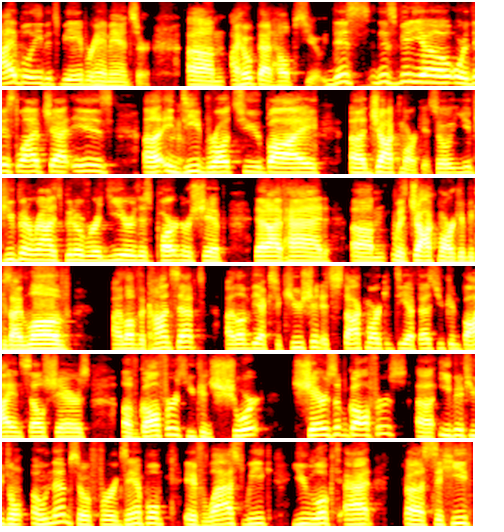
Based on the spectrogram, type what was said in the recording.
I believe it to be Abraham Ancer. Um, I hope that helps you. This this video or this live chat is uh, indeed brought to you by uh, Jock Market. So if you've been around, it's been over a year. This partnership that I've had um, with Jock Market because I love I love the concept. I love the execution. It's stock market DFS. You can buy and sell shares of golfers. You can short shares of golfers, uh, even if you don't own them. So, for example, if last week you looked at uh, Sahith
